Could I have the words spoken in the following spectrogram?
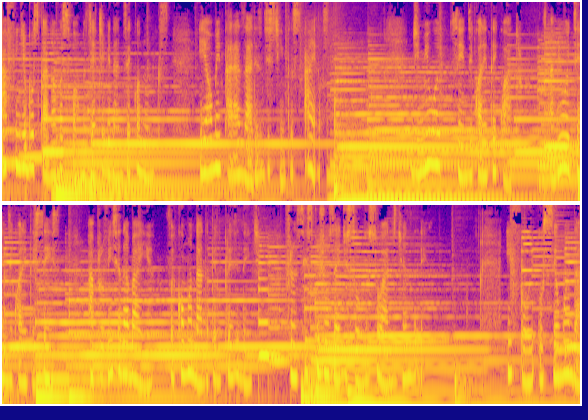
a fim de buscar novas formas de atividades econômicas e aumentar as áreas distintas a elas. De 1844 a 1846, a província da Bahia foi comandada pelo presidente Francisco José de Souza Soares de André. E foi o seu mandato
